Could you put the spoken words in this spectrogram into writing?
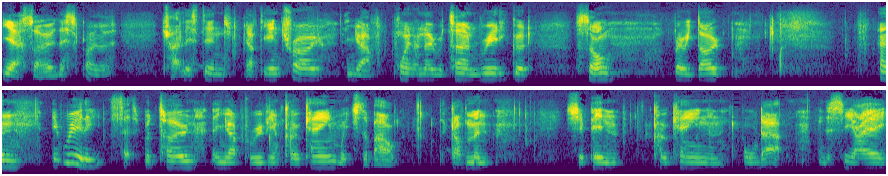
yeah, so let's go to track listings. You have the intro, and you have Point of No Return, really good song, very dope, and it really sets a good tone. Then you have Peruvian Cocaine, which is about the government shipping cocaine and all that, and the CIA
